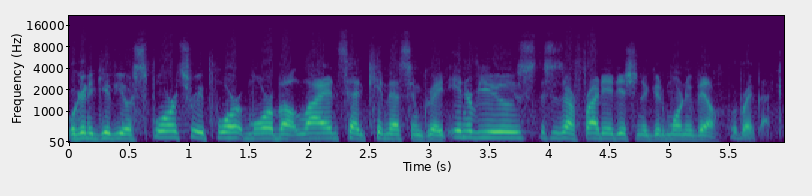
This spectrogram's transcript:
We're going to give you a sports report, more about Lions Head. Kim has some great interviews. This is our Friday edition of Good Morning Vail. We'll be right back.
